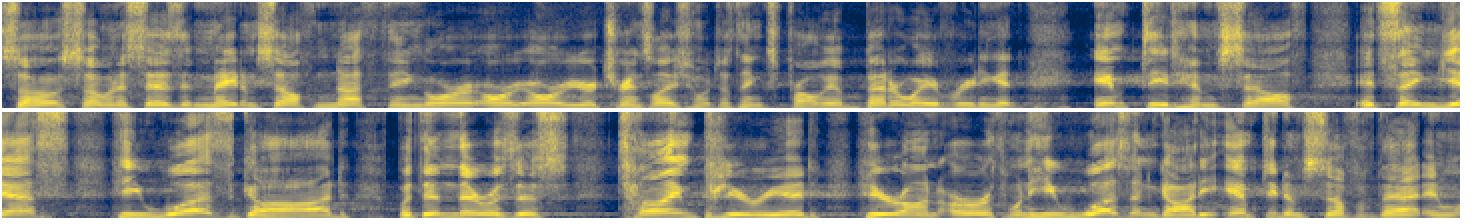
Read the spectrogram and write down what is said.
So, so when it says it made himself nothing, or, or, or your translation, which I think is probably a better way of reading it, emptied himself, it's saying, yes, he was God, but then there was this time period here on earth when he wasn't God. He emptied himself of that and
